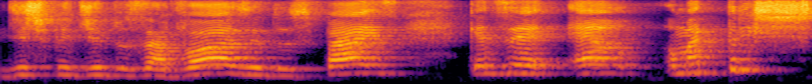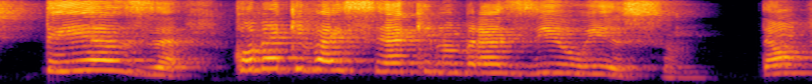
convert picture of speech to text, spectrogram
despedir, dos avós e dos pais. Quer dizer, é uma tristeza. Como é que vai ser aqui no Brasil isso? Então,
